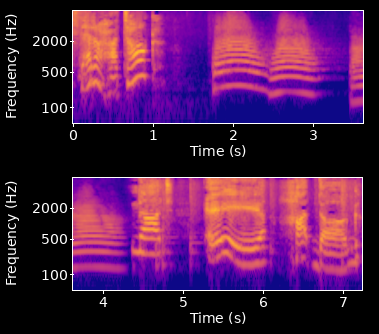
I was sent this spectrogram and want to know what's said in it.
Is that a hot dog? Not a hot dog.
